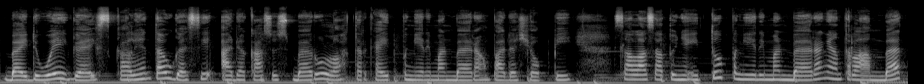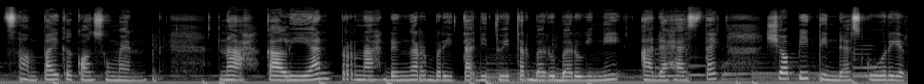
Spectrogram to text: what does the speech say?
By the way guys, kalian tahu gak sih ada kasus baru loh terkait pengiriman barang pada Shopee? Salah satunya itu pengiriman barang yang terlambat sampai ke konsumen. Nah, kalian pernah dengar berita di Twitter baru-baru ini ada hashtag Shopee Tindas Kurir.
